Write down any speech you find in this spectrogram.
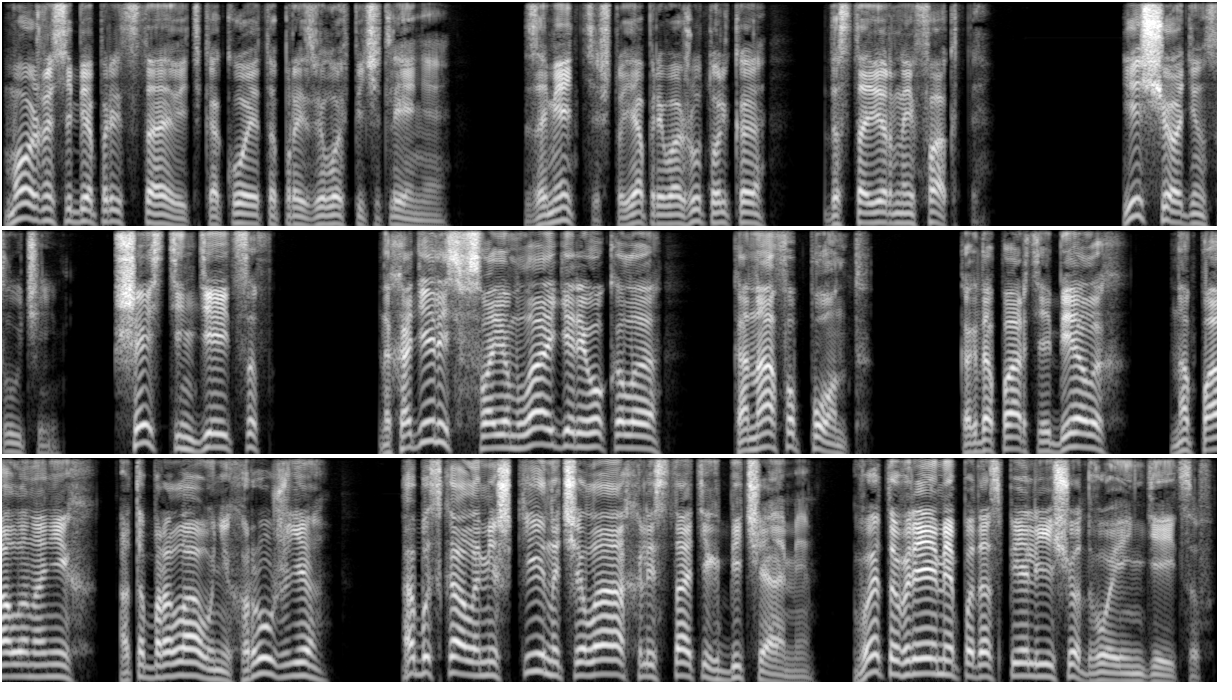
Можно себе представить, какое это произвело впечатление. Заметьте, что я привожу только достоверные факты. Еще один случай. Шесть индейцев находились в своем лагере около Канафа-Понт, когда партия белых напала на них, отобрала у них ружья, обыскала мешки, начала хлестать их бичами. В это время подоспели еще двое индейцев.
